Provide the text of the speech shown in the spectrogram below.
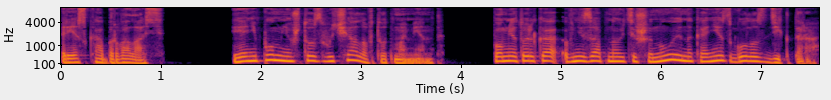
резко оборвалась. Я не помню, что звучало в тот момент. Помню только внезапную тишину и, наконец, голос диктора.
